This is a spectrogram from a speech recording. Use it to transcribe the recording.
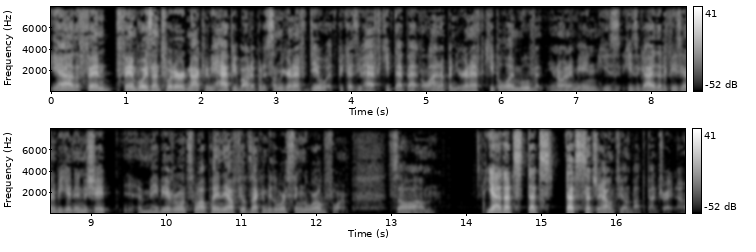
yeah, the fan fanboys on Twitter are not going to be happy about it, but it's something you're going to have to deal with because you have to keep that bat in the lineup, and you're going to have to keep Eloy moving. You know what I mean? He's he's a guy that if he's going to be getting into shape, yeah, maybe every once in a while playing the outfield's not going to be the worst thing in the world for him. So, um, yeah, that's that's that's essentially how I'm feeling about the bench right now.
